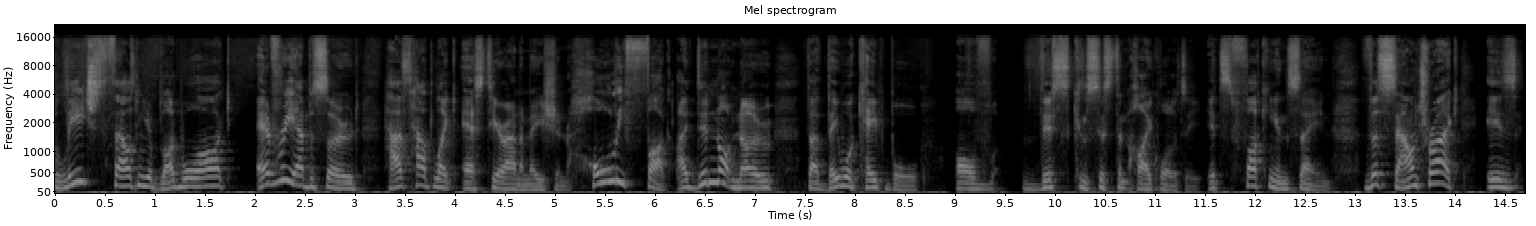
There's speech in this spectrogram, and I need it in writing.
Bleach Thousand Year Blood War arc, every episode has had like S tier animation. Holy fuck, I did not know that they were capable of this consistent high quality. It's fucking insane. The soundtrack is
